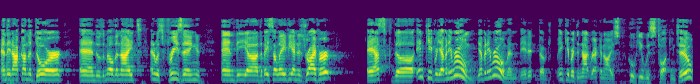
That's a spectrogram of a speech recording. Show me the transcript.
and they knock on the door, and it was the middle of the night, and it was freezing, and the uh, the Beis Halevi and his driver asked the innkeeper, "You have any room? You have any room?" And the innkeeper did not recognize who he was talking to,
